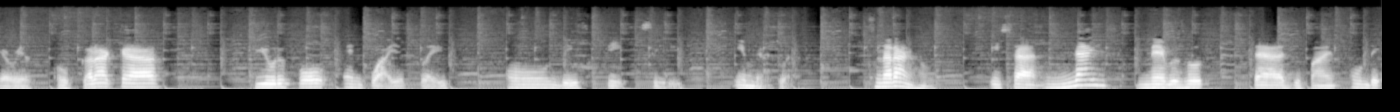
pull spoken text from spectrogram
areas of Caracas. Beautiful and quiet place on this big city in Venezuela. Naranjo is a nice neighborhood that you find on the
